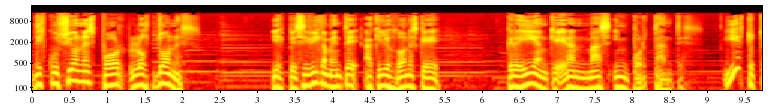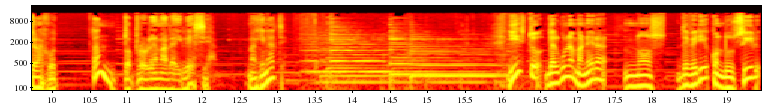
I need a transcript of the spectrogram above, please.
discusiones por los dones, y específicamente aquellos dones que creían que eran más importantes. Y esto trajo tanto problema a la iglesia. Imagínate. Y esto de alguna manera nos debería conducir,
